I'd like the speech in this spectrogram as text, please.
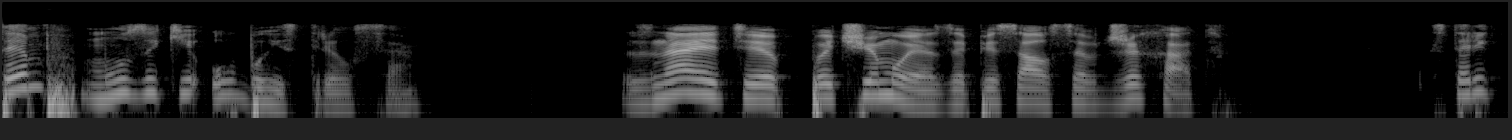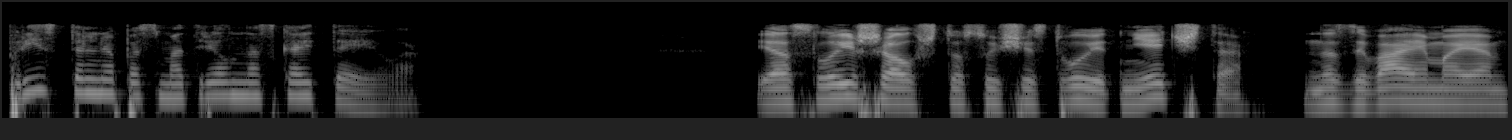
Темп музыки убыстрился. «Знаете, почему я записался в джихад?» Старик пристально посмотрел на Скайтейла. «Я слышал, что существует нечто, называемое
